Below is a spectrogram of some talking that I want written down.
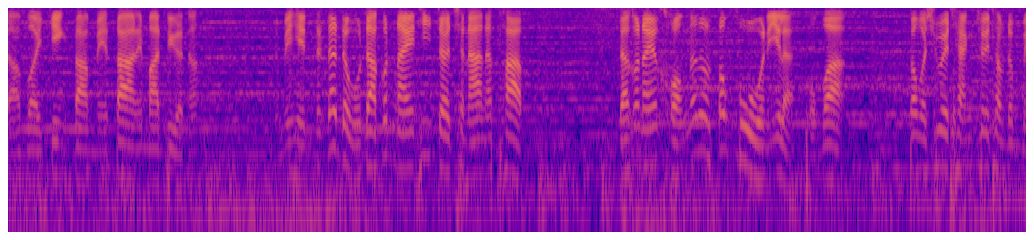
ดาบไวกิ้งตามเมตาในมาเดือดนะไม่เห็นแต่ด้านเดิดาก้อนไนที่จะชนะนะภาพดาก้อนไนของน่าจะต้องฟูกว่านี้แหละ ผมว่าต้องมาช่วยแทงช่วยทำดาเม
